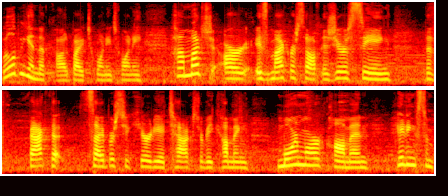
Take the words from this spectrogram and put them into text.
will be in the cloud by 2020. How much are, is Microsoft, as you're seeing, the fact that cybersecurity attacks are becoming more and more common, hitting some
